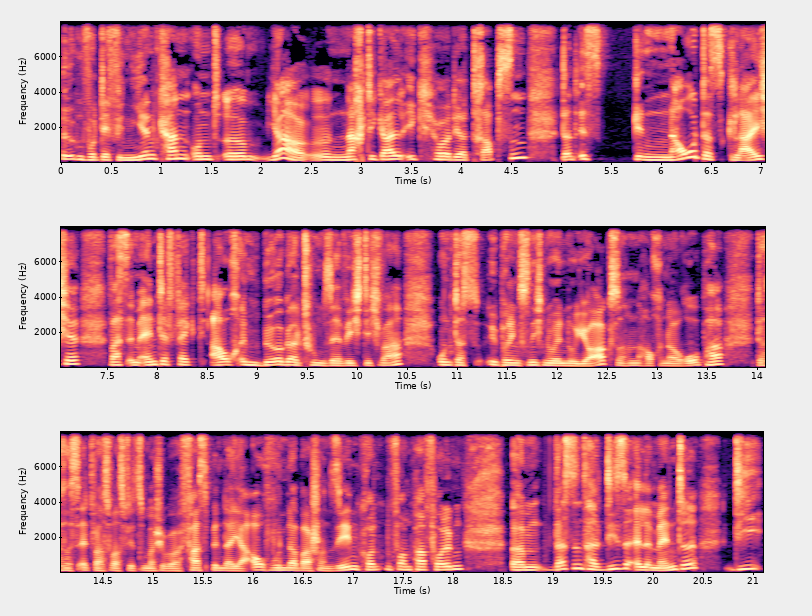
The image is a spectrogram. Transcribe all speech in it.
irgendwo definieren kann. Und ähm, ja, äh, Nachtigall, ich höre dir trapsen, das ist genau das Gleiche, was im Endeffekt auch im Bürgertum sehr wichtig war. Und das übrigens nicht nur in New York, sondern auch in Europa. Das ist etwas, was wir zum Beispiel bei Fassbinder ja auch wunderbar schon sehen konnten vor ein paar Folgen. Ähm, das sind halt diese Elemente, die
